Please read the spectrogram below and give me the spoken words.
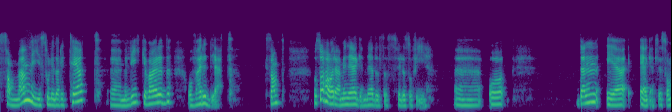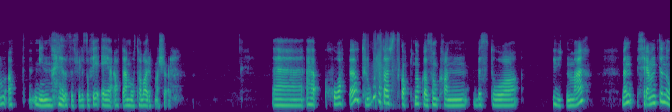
sammen i solidaritet, eh, med likeverd og verdighet. Ikke sant? Og så har jeg min egen ledelsesfilosofi. Eh, og den er egentlig sånn at min ledelsesfilosofi er at jeg må ta vare på meg sjøl. Jeg håper og tror at jeg har skapt noe som kan bestå uten meg. Men frem til nå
